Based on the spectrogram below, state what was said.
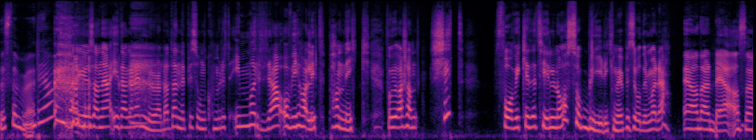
Det stemmer. Ja, herregud, Sanja. I dag er det lørdag. Denne episoden kommer ut i morgen, og vi har litt panikk. For vi var sånn Shit! Får vi ikke det til nå, så blir det ikke noen episode i morgen. Ja, det er det. Altså,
